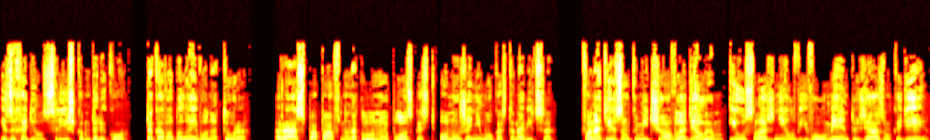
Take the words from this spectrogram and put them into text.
и заходил слишком далеко. Такова была его натура. Раз попав на наклонную плоскость, он уже не мог остановиться. Фанатизм к мечу овладел им и усложнил в его уме энтузиазм к идее.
